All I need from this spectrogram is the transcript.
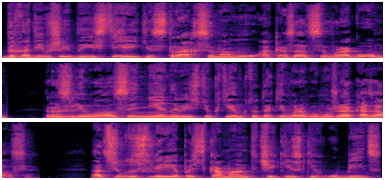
Доходивший до истерики страх самому оказаться врагом разливался ненавистью к тем, кто таким врагом уже оказался. Отсюда свирепость команд чекистских убийц,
